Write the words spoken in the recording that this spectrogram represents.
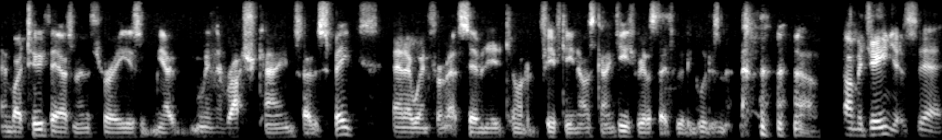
And by 2003 is you know when the rush came, so to speak, and it went from about 70 to 250. And I was going, geez, real estate's really good, isn't it? I'm a genius, yeah.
